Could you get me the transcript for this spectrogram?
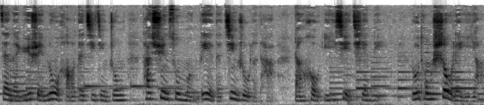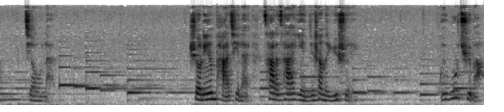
在那雨水怒嚎的寂静中，他迅速猛烈地进入了她，然后一泻千里，如同兽类一样娇懒。守灵人爬起来，擦了擦眼睛上的雨水。回屋去吧，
